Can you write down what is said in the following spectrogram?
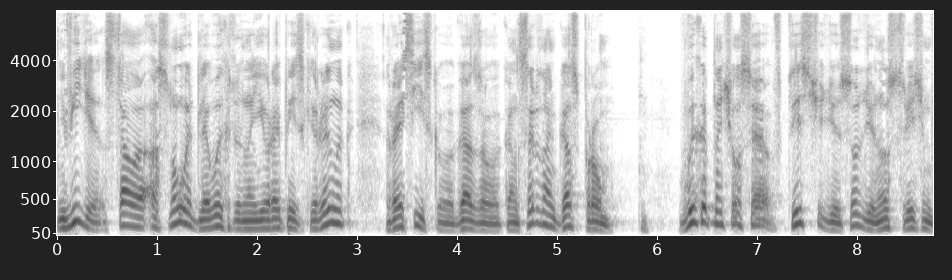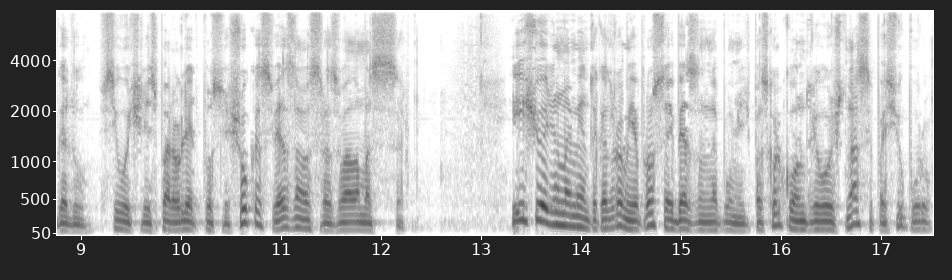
виде, стала основой для выхода на европейский рынок российского газового концерна «Газпром», Выход начался в 1993 году, всего через пару лет после шока, связанного с развалом СССР. И еще один момент, о котором я просто обязан напомнить, поскольку он тревожит нас и по сю пору.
